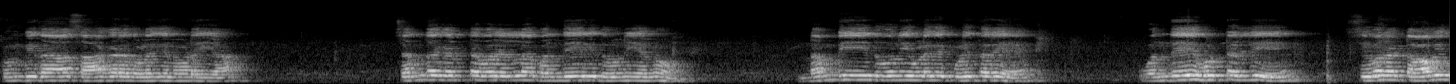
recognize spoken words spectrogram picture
ತುಂಬಿದ ಸಾಗರದೊಳಗೆ ನೋಡಯ್ಯ. ಚಂದಗಟ್ಟವರೆಲ್ಲ ಬಂದೇರಿ ದೋಣಿಯನ್ನು. ನಂಬಿ ಒಳಗೆ ಕುಳಿತರೆ, ಒಂದೇ ಹುಟ್ಟಲ್ಲಿ ಶಿವನ ಟಾವಿಗೆ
